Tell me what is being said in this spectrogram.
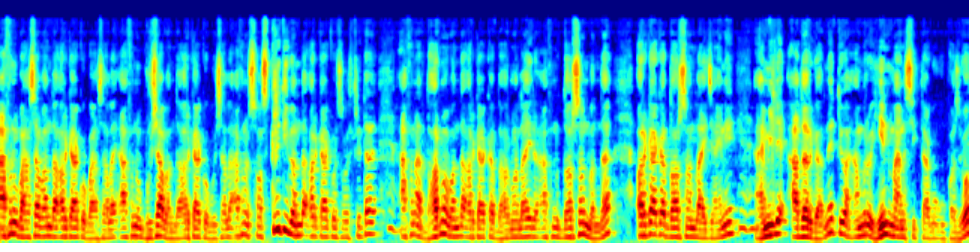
आफ्नो भाषाभन्दा अर्काको भाषालाई आफ्नो भूषाभन्दा अर्काको भूषालाई आफ्नो संस्कृतिभन्दा अर्काको संस्कृति आफ्ना धर्मभन्दा अर्काका धर्मलाई र आफ्नो दर्शनभन्दा अर्काका दर्शनलाई चाहिँ नि हामीले आदर गर्ने त्यो हाम्रो हिन मानसिकताको उपज हो।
